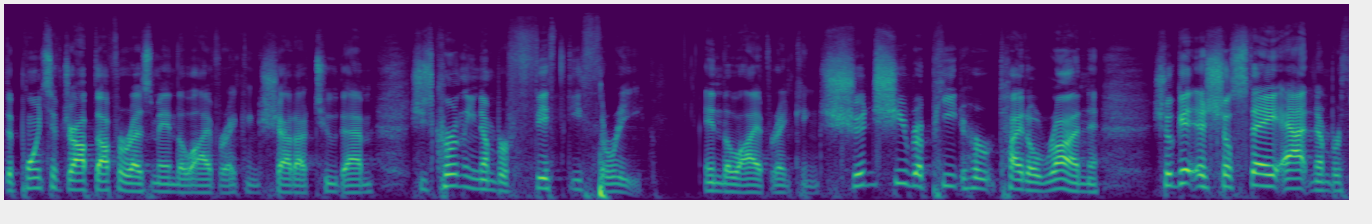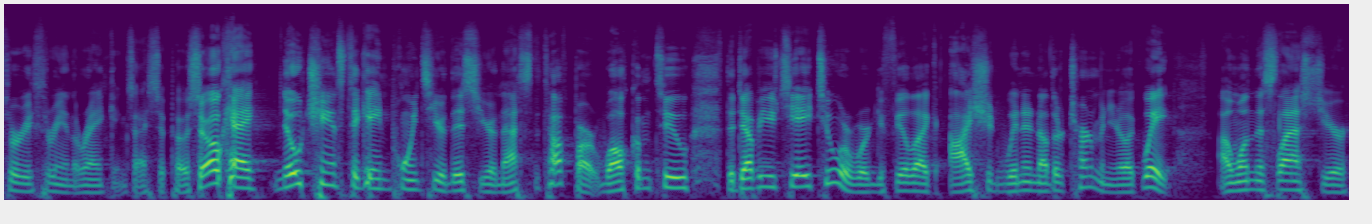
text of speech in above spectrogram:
the points have dropped off her resume in the live rankings. Shout out to them. She's currently number 53 in the live ranking. Should she repeat her title run, she'll get she'll stay at number 33 in the rankings, I suppose. So okay, no chance to gain points here this year, and that's the tough part. Welcome to the WTA Tour, where you feel like I should win another tournament. You're like, wait, I won this last year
